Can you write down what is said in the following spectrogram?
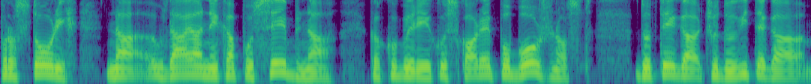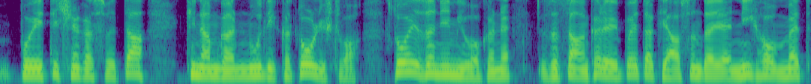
prostorih navdaja neka posebna, kako bi rekel, skoraj pobožnost do tega čudovitega poetičnega sveta, ki nam ga nudi katolištvo. To je zanimivo, ker ne za Cankare je tako jasno, da je njihov med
